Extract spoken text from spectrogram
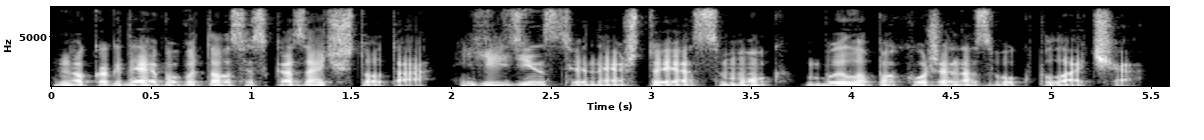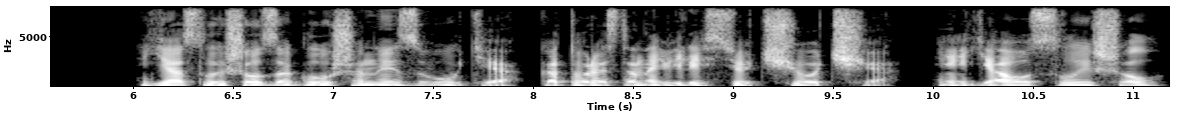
Но когда я попытался сказать что-то, единственное, что я смог, было похоже на звук плача. Я слышал заглушенные звуки, которые становились все четче, и я услышал...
